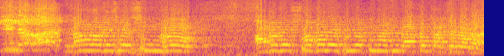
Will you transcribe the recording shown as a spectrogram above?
জিন্দাবাদ। বাংলাদেশের সিংহ আমাদের সকলের প্রিয় পিনাকি ভট্টাচার্য দাদা।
